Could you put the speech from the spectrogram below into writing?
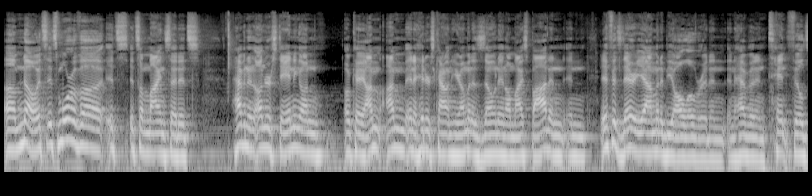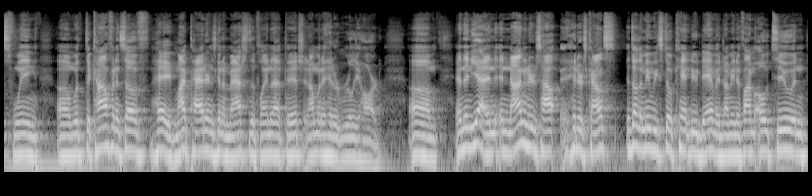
um, no. It's it's more of a it's it's a mindset. It's having an understanding on okay, I'm I'm in a hitter's count here. I'm going to zone in on my spot, and, and if it's there, yeah, I'm going to be all over it and, and have an intent filled swing um, with the confidence of hey, my pattern is going to match the plane of that pitch, and I'm going to hit it really hard. Um, and then yeah, in, in non hitters hitters counts, it doesn't mean we still can't do damage. I mean, if I'm 0-2 and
